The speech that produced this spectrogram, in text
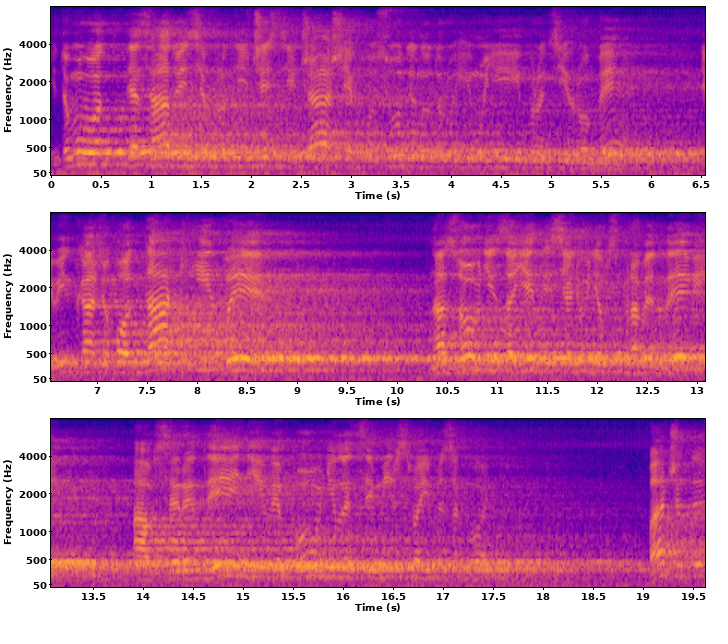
І тому, от, де згадується про ті чисті чаші, як посудину, дорогі мої, про ці гроби, і він каже, отак і ви назовні заєтеся людям справедливі, а всередині виповні лицемірства і беззаконня. Бачите?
